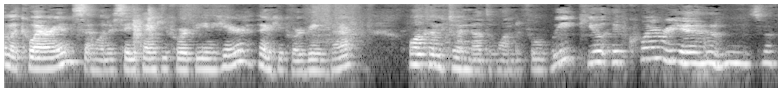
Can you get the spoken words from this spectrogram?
Welcome Aquarians. I want to say thank you for being here. Thank you for being back. Welcome to another wonderful week, you Aquarians.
